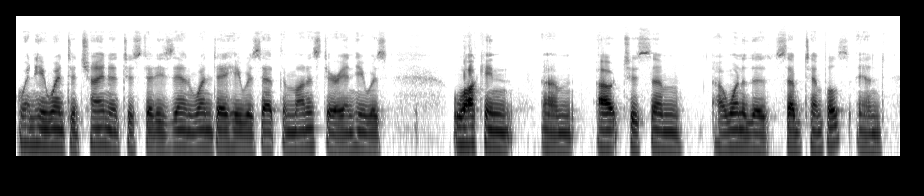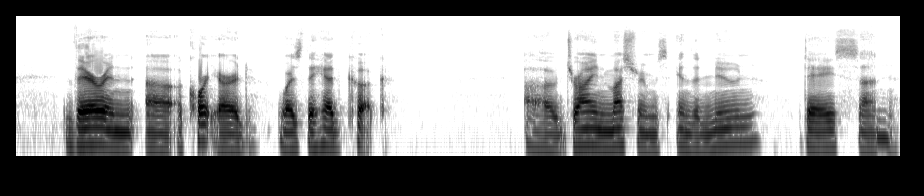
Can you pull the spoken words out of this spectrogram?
when he went to China to study Zen, one day he was at the monastery and he was walking um, out to some uh, one of the sub temples, and there in uh, a courtyard was the head cook uh, drying mushrooms in the noonday sun.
